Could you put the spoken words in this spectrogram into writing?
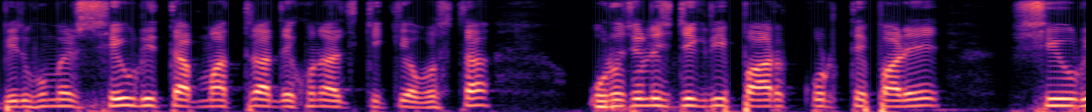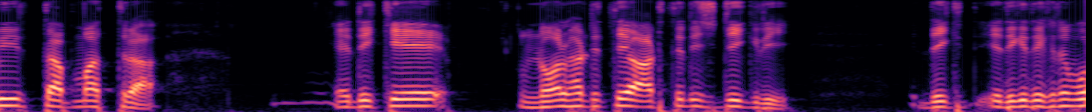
বীরভূমের সিউড়ির তাপমাত্রা। দেখুন আজকে কী অবস্থা। উনচল্লিশ ডিগ্রি পার করতে পারে সিউড়ির তাপমাত্রা। এদিকে নলহাটিতে আটত্রিশ ডিগ্রি। এদিকে দেখে নেব,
